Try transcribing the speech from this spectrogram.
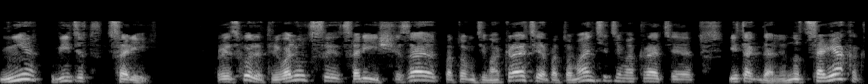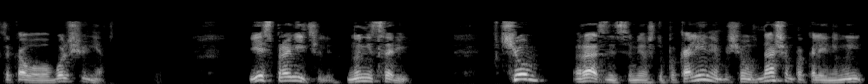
не видит царей. Происходят революции, цари исчезают, потом демократия, потом антидемократия и так далее. Но царя как такового больше нет. Есть правители, но не цари. В чем разница между поколениями, почему в нашем поколении мы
